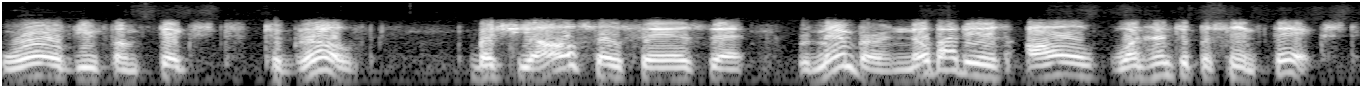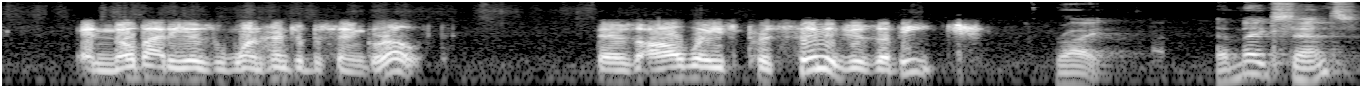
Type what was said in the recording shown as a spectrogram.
worldview from fixed to growth. But she also says that, remember, nobody is all 100% fixed, and nobody is 100% growth. There's always percentages of each. Right. That makes sense.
